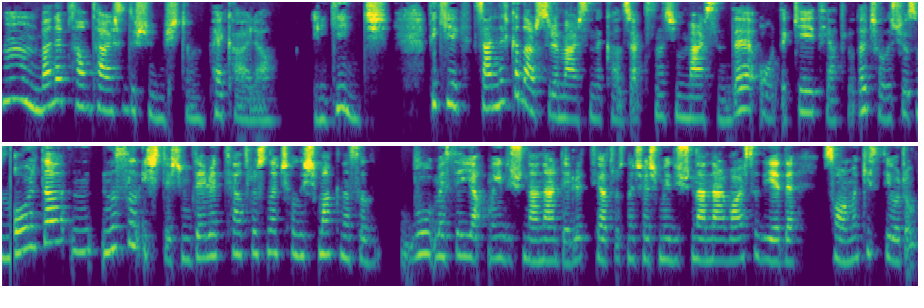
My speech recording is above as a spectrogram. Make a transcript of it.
Hmm, ben hep tam tersi düşünmüştüm. Pekala. İlginç. Peki sen ne kadar süre Mersin'de kalacaksın? Şimdi Mersin'de oradaki tiyatroda çalışıyorsun. Orada nasıl işte şimdi devlet tiyatrosuna çalışmak nasıl? Bu mesleği yapmayı düşünenler, devlet tiyatrosuna çalışmayı düşünenler varsa diye de sormak istiyorum.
